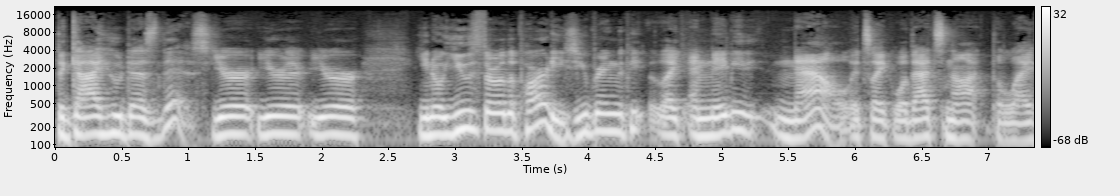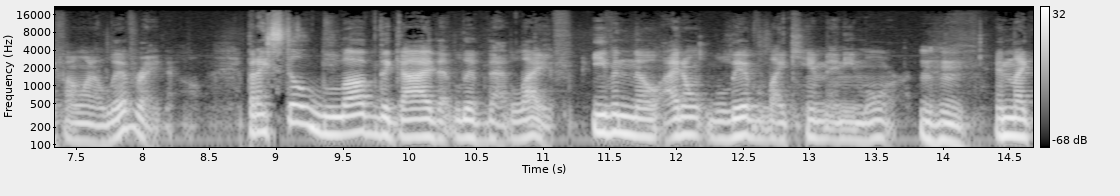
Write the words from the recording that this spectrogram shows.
the guy who does this. You're you're you're you know, you throw the parties, you bring the people like and maybe now it's like, well, that's not the life I want to live right now. But I still love the guy that lived that life, even though I don't live like him anymore. Mm-hmm. And like,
